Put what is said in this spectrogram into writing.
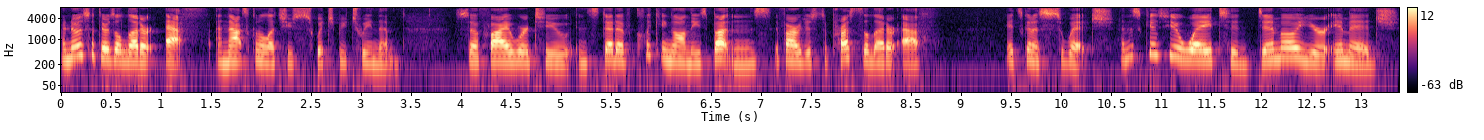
I notice that there's a letter F, and that's going to let you switch between them. So if I were to, instead of clicking on these buttons, if I were just to press the letter F, it's going to switch. And this gives you a way to demo your image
